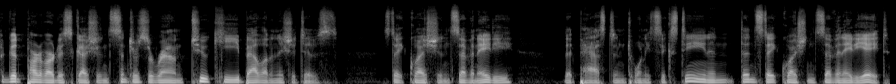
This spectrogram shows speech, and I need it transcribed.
A good part of our discussion centers around two key ballot initiatives State Question 780, that passed in 2016, and then State Question 788,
